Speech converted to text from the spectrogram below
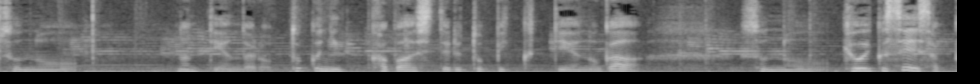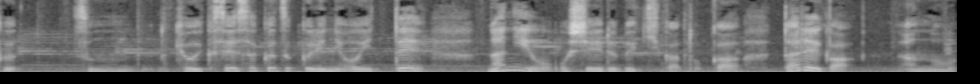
その何て言うんだろう。特にカバーしてるトピックっていうのがその教育政策その教育政策作りにおいて何を教えるべきかとか誰があの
